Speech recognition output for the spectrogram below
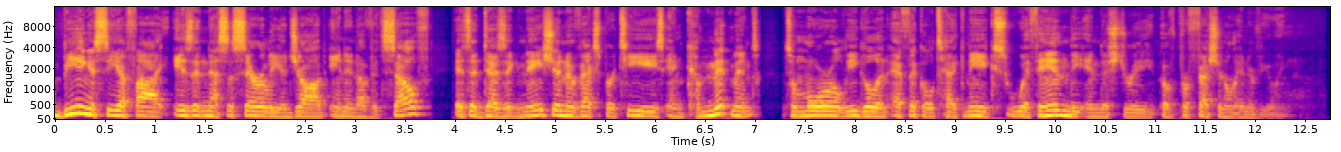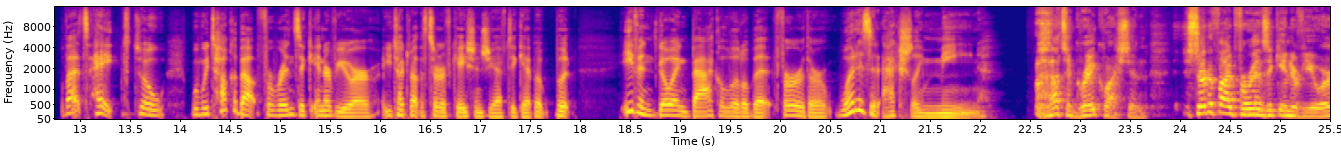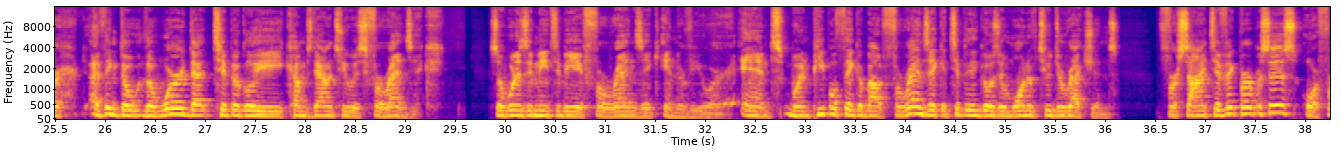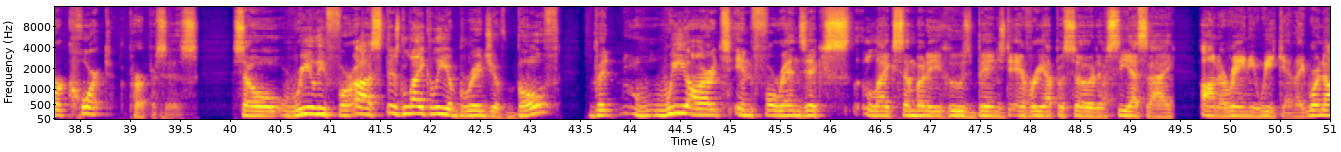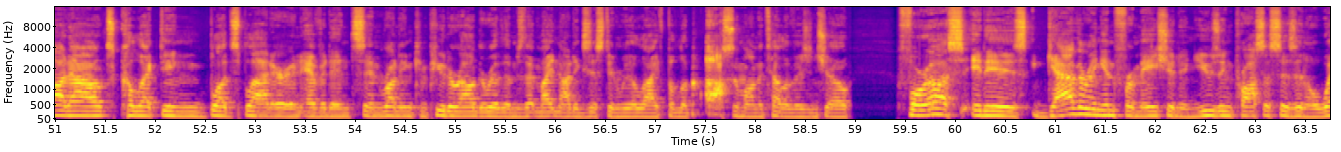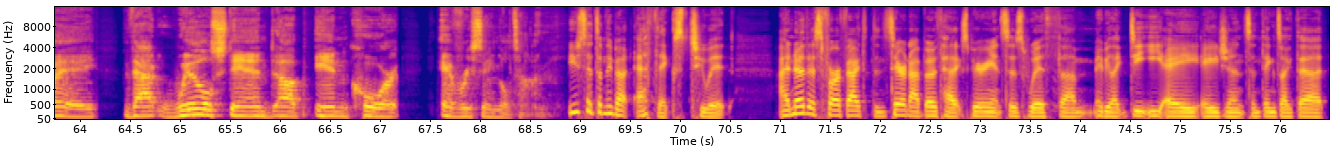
Being a CFI isn't necessarily a job in and of itself, it's a designation of expertise and commitment to moral, legal, and ethical techniques within the industry of professional interviewing. Well, that's hey. So when we talk about forensic interviewer, you talked about the certifications you have to get, but but even going back a little bit further, what does it actually mean? That's a great question. Certified forensic interviewer. I think the the word that typically comes down to is forensic. So, what does it mean to be a forensic interviewer? And when people think about forensic, it typically goes in one of two directions for scientific purposes or for court purposes. So, really, for us, there's likely a bridge of both, but we aren't in forensics like somebody who's binged every episode of CSI on a rainy weekend. Like, we're not out collecting blood splatter and evidence and running computer algorithms that might not exist in real life but look awesome on a television show. For us, it is gathering information and using processes in a way that will stand up in court every single time. You said something about ethics to it. I know this for a fact that Sarah and I both had experiences with um, maybe like DEA agents and things like that.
